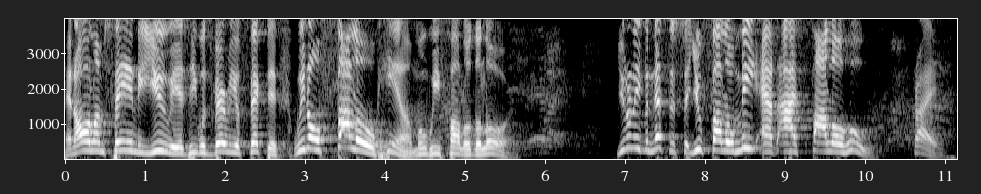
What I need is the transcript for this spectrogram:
And all I'm saying to you is he was very effective. We don't follow him when we follow the Lord. You don't even necessarily, you follow me as I follow who? Christ.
